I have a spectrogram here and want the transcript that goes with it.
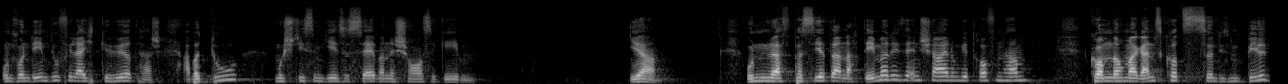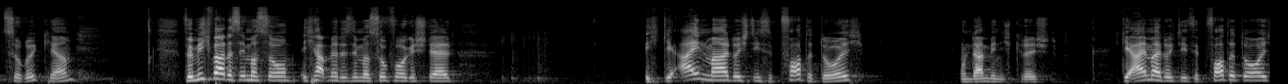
und von dem du vielleicht gehört hast. Aber du musst diesem Jesus selber eine Chance geben. Ja. Und was passiert dann, nachdem wir diese Entscheidung getroffen haben? Kommen noch mal ganz kurz zu diesem Bild zurück, ja. Für mich war das immer so, ich habe mir das immer so vorgestellt, ich gehe einmal durch diese Pforte durch und dann bin ich Christ. Ich gehe einmal durch diese Pforte durch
